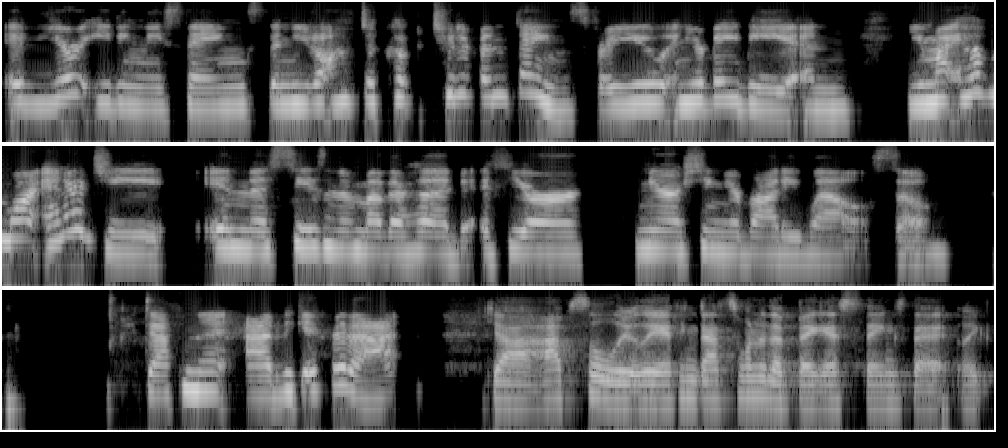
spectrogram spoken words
if you're eating these things, then you don't have to cook two different things for you and your baby. And you might have more energy in the season of motherhood if you're nourishing your body well. So, definite advocate for that. Yeah, absolutely. I think that's one of the biggest things that, like,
